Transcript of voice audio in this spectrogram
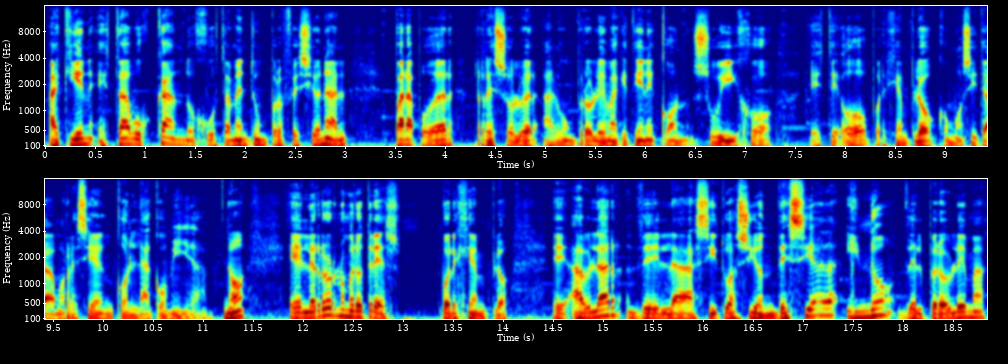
a quien está buscando justamente un profesional para poder resolver algún problema que tiene con su hijo este, o por ejemplo, como citábamos recién, con la comida. ¿no? El error número 3, por ejemplo, eh, hablar de la situación deseada y no del problema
